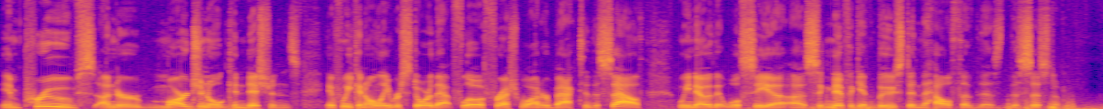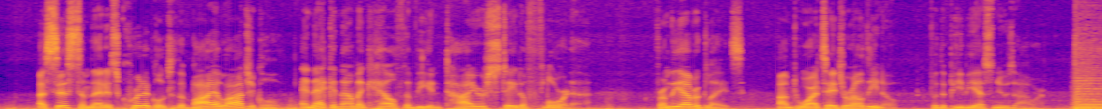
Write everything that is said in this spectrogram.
improves under marginal conditions. If we can only restore that flow of fresh water back to the south, we know that we'll see a, a significant boost in the health of the, the system. A system that is critical to the biological and economic health of the entire state of Florida. From the Everglades, I'm Duarte Geraldino for the PBS NewsHour.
